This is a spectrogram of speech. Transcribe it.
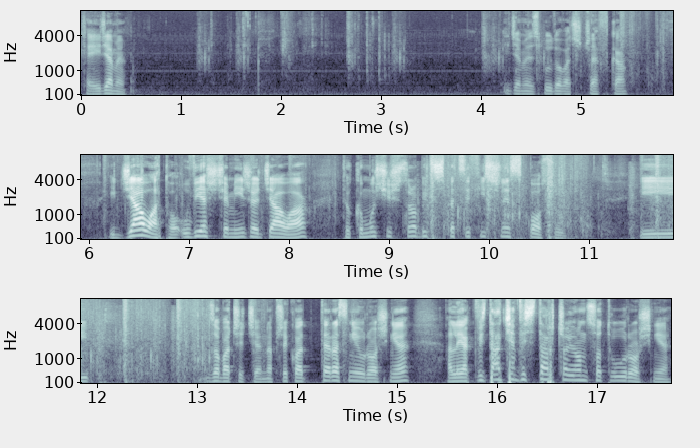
Okej, idziemy. Idziemy zbudować drzewka. I działa to, uwierzcie mi, że działa, tylko musisz zrobić w specyficzny sposób. I zobaczycie, na przykład teraz nie urośnie, ale jak wydacie wystarczająco, to urośnie.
